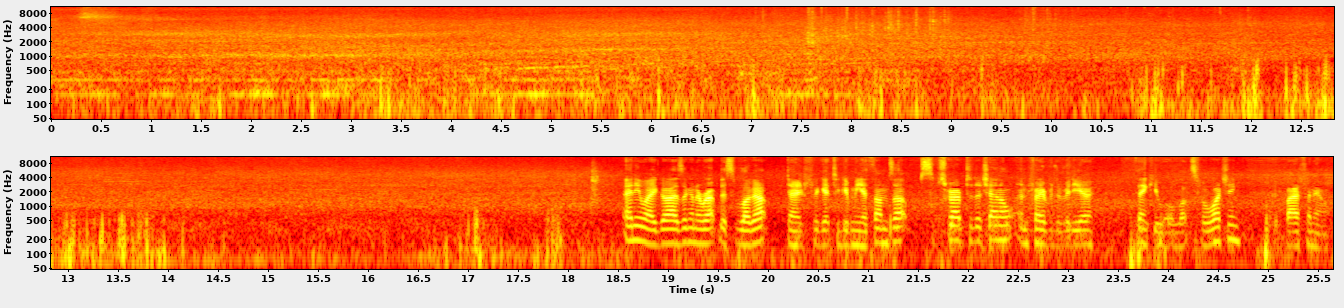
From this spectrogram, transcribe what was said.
Anyway guys, I'm going to wrap this vlog up. Don't forget to give me a thumbs up, subscribe to the channel and favourite the video. Thank you all lots for watching. Goodbye for now.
